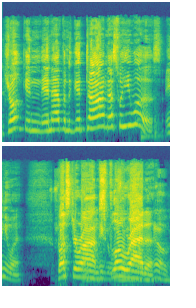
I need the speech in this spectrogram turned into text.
drunk and, and having a good time. That's what he was. Anyway, Busta Rhymes, Flo Rida,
